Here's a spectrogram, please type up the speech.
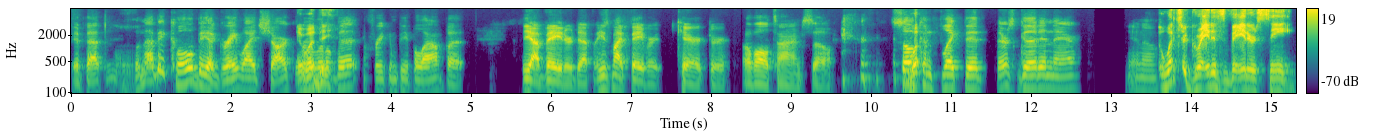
If that wouldn't that be cool? Be a great white shark for it would a little be. bit, freaking people out. But yeah, Vader definitely. He's my favorite character of all time. So so what, conflicted. There's good in there, you know. What's your greatest Vader scene?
